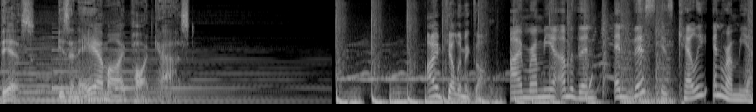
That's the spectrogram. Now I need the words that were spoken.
This is an AMI podcast. I'm Kelly McDonald. I'm Ramya Amuthan, and this is Kelly and Ramya.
